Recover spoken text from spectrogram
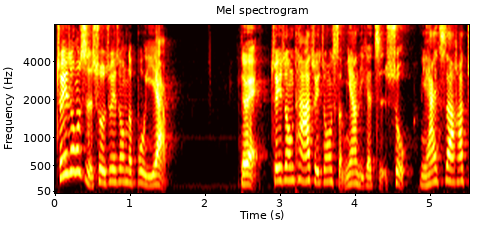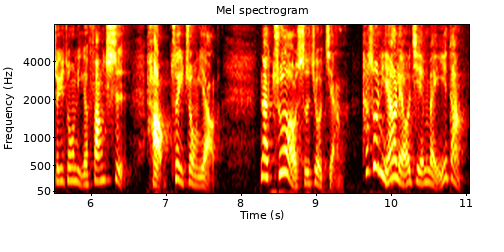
追踪指数追踪的不一样，对，追踪它追踪什么样的一个指数，你还知道它追踪的一个方式。好，最重要了。那朱老师就讲了，他说你要了解每一档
